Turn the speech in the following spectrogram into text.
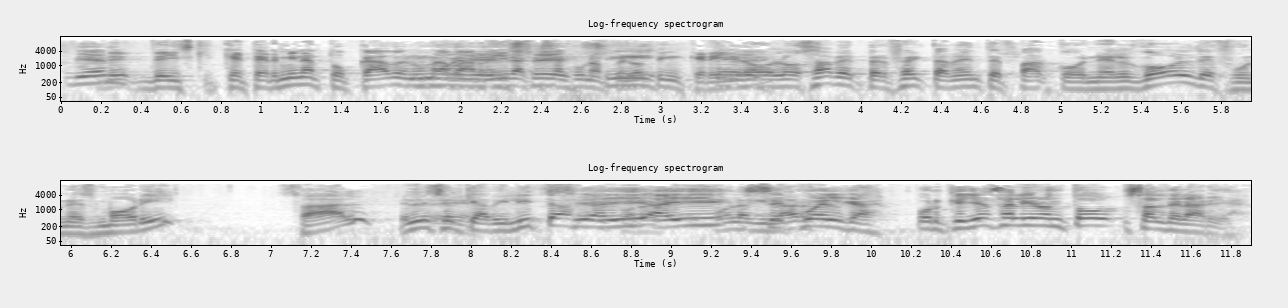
bien. de- de izqui- que termina tocado en una Muy bien, barrida que sí, saca una Sí, pelota increíble. Pero lo sabe perfectamente Paco. En el gol de Funes Mori, Sal, él es el que habilita. Sí, ahí, ahí se cuelga, porque ya salieron todos al del área.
